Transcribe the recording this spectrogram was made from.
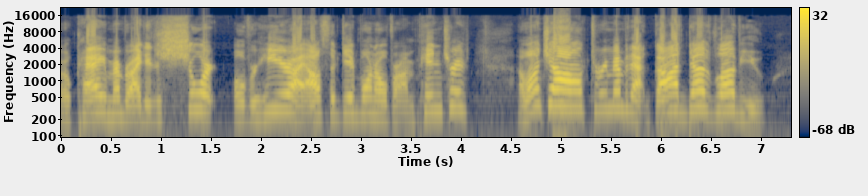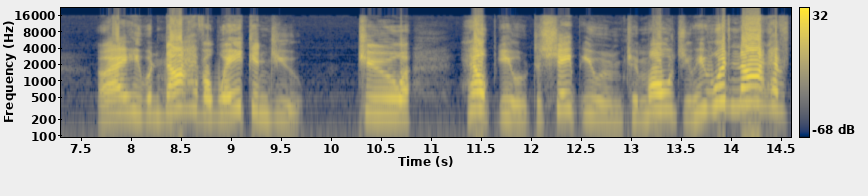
Okay, remember I did a short over here. I also did one over on Pinterest. I want y'all to remember that God does love you. Alright, He would not have awakened you to help you, to shape you, and to mold you. He would not have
